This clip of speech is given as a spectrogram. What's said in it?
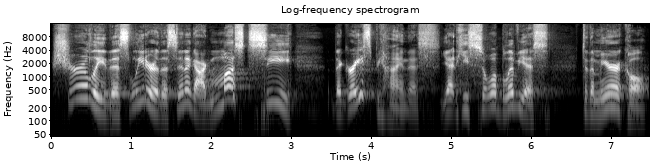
Surely this leader of the synagogue must see the grace behind this. Yet he's so oblivious to the miracle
